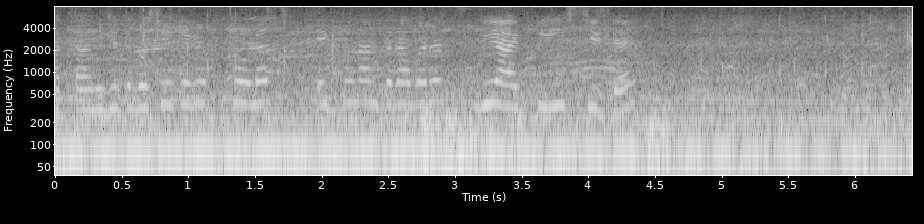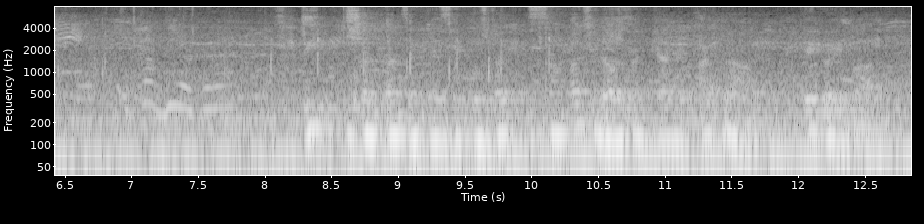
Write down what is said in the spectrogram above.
आता आम्ही जिथे बसले तर थोडंच एक दोन अंतरावरच व्ही आय पी सीट आहे. तीन षटकां संख्येचे पोस्टर संभाजी डाव संख्या अठरा एक गडी बाद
